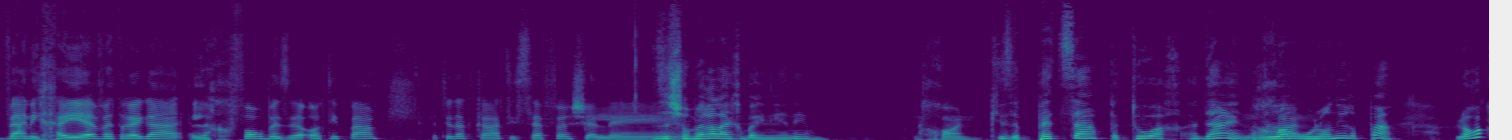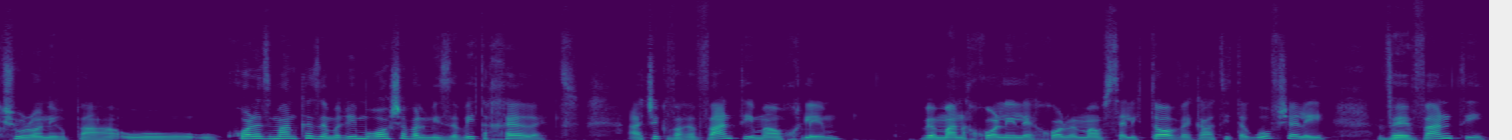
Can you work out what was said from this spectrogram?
ואני חייבת רגע לחפור בזה עוד טיפה. את יודעת, קראתי ספר של... אה, זה שומר עלייך בעניינים. נכון. כי זה פצע פתוח עדיין, נכון. הוא, לא, הוא לא נרפא. לא רק שהוא לא נרפא, הוא, הוא כל הזמן כזה מרים ראש, אבל מזווית אחרת. עד שכבר הבנתי מה אוכלים, ומה נכון לי לאכול ומה עושה לי טוב, והכרתי את הגוף שלי, והבנתי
